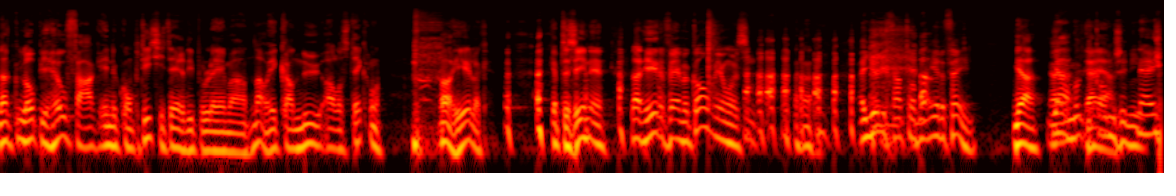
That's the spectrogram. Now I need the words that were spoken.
dan loop je heel vaak in de competitie tegen die problemen aan. Nou, ik kan nu alles tackelen. Nou, heerlijk. ik heb er zin in. Laat Heerenveen maar komen, jongens. En jullie gaan toch naar Heerenveen? Ja. Ja, Ja. dan, Ja, komen ze niet. Nee.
